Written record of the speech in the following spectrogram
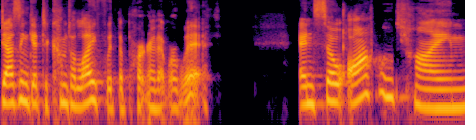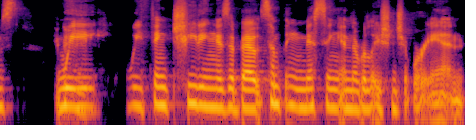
doesn't get to come to life with the partner that we're with. And so oftentimes we mm-hmm. we think cheating is about something missing in the relationship we're in.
